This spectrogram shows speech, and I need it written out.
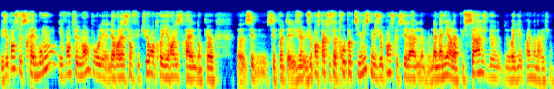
Et je pense que ce serait bon éventuellement pour les, relations futures entre Iran et Israël. Donc, euh, euh, c'est, je ne pense pas que ce soit trop optimiste, mais je pense que c'est la, manière la plus sage de, régler les problèmes dans la région.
